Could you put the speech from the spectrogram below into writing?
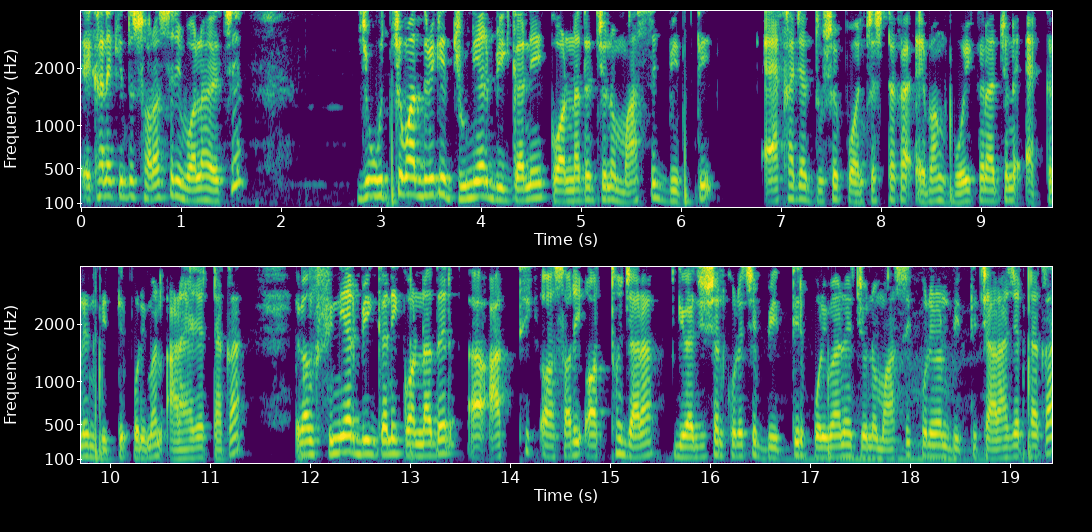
এখানে কিন্তু সরাসরি বলা হয়েছে যে উচ্চ মাধ্যমিকে জুনিয়র বিজ্ঞানী কন্যাদের জন্য মাসিক বৃত্তি এক হাজার দুশো পঞ্চাশ টাকা এবং বই কেনার জন্য এককালীন বৃত্তির পরিমাণ আড়াই হাজার টাকা। এবং সিনিয়র বিজ্ঞানী কন্যাদের আর্থিক সরি অর্থ যারা গ্র্যাজুয়েশন করেছে, বৃত্তির পরিমাণের জন্য মাসিক পরিমাণ বৃত্তি চার হাজার টাকা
